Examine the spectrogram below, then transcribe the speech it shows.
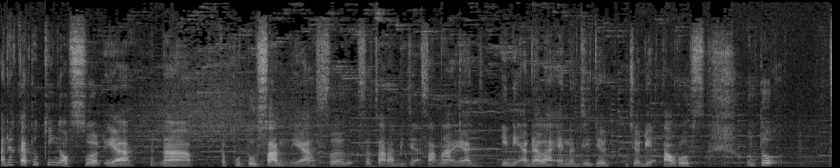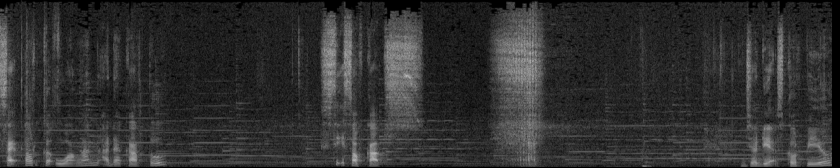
Ada kartu King of Swords ya. Nah, keputusan ya se secara bijaksana ya. Ini adalah energi zodiak Taurus. Untuk sektor keuangan ada kartu Six of Cups. Zodiak Scorpio.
